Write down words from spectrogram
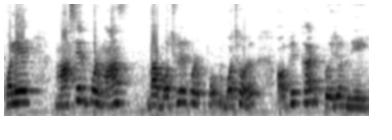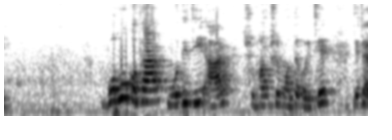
ফলে মাসের পর মাস বা বছরের পর বছর অপেক্ষার প্রয়োজন নেই। বহু কথা মোদিজি আর শুভাংশুর মধ্যে হয়েছে, যেটা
